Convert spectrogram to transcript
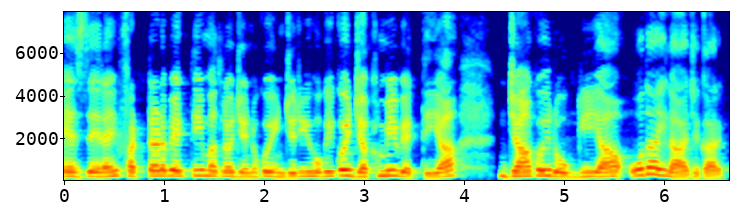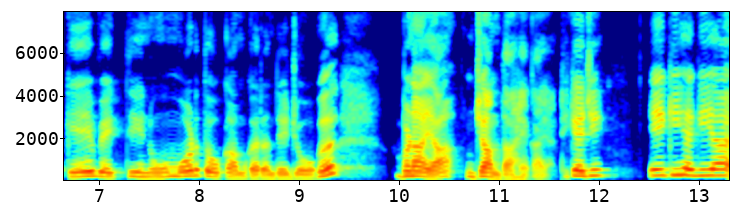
ਇਸ ਦੇ ਰਾਹੀਂ ਫੱਟੜ ਵਿਅਕਤੀ, ਮਤਲਬ ਜਿਹਨੂੰ ਕੋਈ ਇੰਜਰੀ ਹੋ ਗਈ, ਕੋਈ ਜ਼ਖਮੀ ਵਿਅਕਤੀ ਆ ਜਾਂ ਕੋਈ ਰੋਗੀ ਆ, ਉਹਦਾ ਇਲਾਜ ਕਰਕੇ ਵਿਅਕਤੀ ਨੂੰ ਮੁੜ ਤੋਂ ਕੰਮ ਕਰਨ ਦੇ ਯੋਗ ਬਣਾਇਆ ਜਾਂਦਾ ਹੈਗਾ ਆ। ਠੀਕ ਹੈ ਜੀ? ਇਹ ਕੀ ਹੈਗੀ ਆ?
